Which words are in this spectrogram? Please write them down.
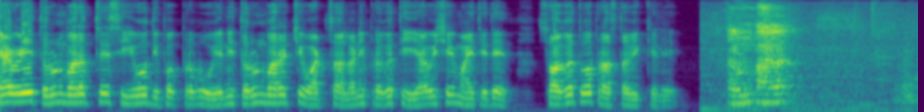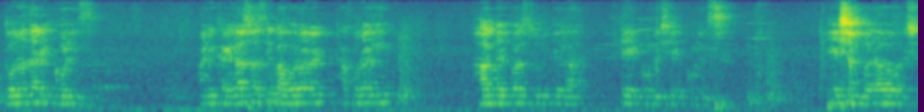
यावेळी तरुण भारतचे सीईओ दीपक प्रभू यांनी तरुण भारतची वाटचाल आणि प्रगती याविषयी माहिती देत स्वागत व प्रास्ताविक केले. तरुण भारत दोन हजार एकोणीस आणि कैलासवासी बाबुराव ठाकूरांनी हा पेपर सुरू केला ते एकोणीसशे एकोणीस. हे शंभरावं वर्ष.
